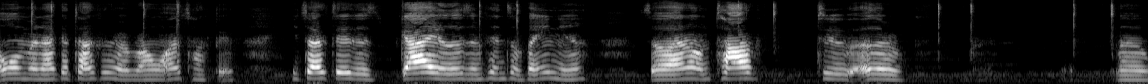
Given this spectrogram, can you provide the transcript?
a woman. I could talk to if I want to talk to. You talk to this guy who lives in Pennsylvania, so I don't talk to other uh,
